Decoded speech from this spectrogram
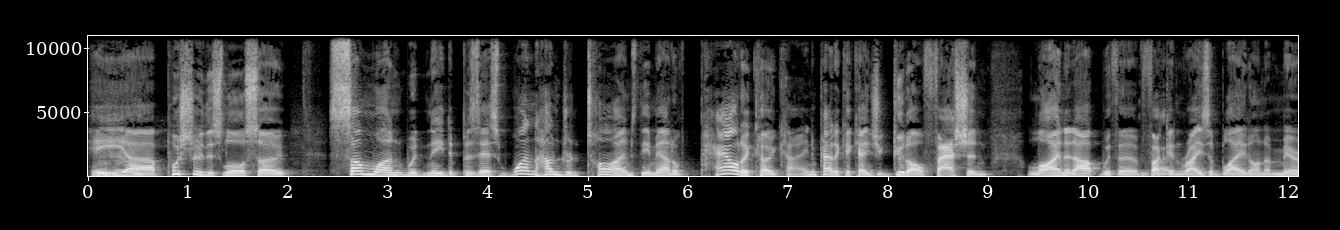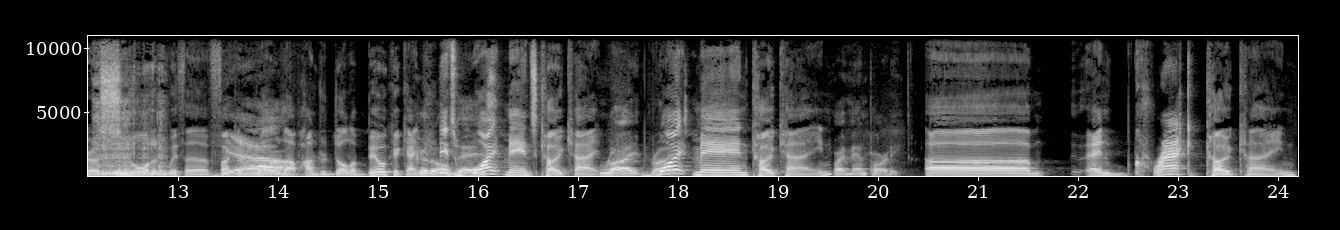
He uh, pushed through this law so someone would need to possess 100 times the amount of powder cocaine. Powder cocaine is your good old fashioned line it up with a fucking razor blade on a mirror, snort it with a fucking Yeah. rolled up $100 bill cocaine. It's days. white man's cocaine. Right, right. White man cocaine White man party. um, and crack cocaine,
